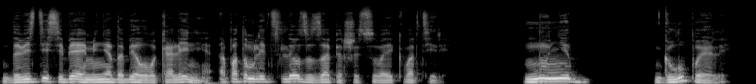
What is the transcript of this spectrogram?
довести себя и меня до белого коленя, а потом лить слезы, запершись в своей квартире. Ну не... Глупая ли?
